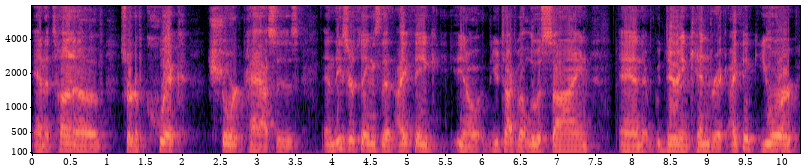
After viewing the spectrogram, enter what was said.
and a ton of sort of quick short passes and these are things that I think you know you talked about Lewis Cine and Derion Kendrick I think your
